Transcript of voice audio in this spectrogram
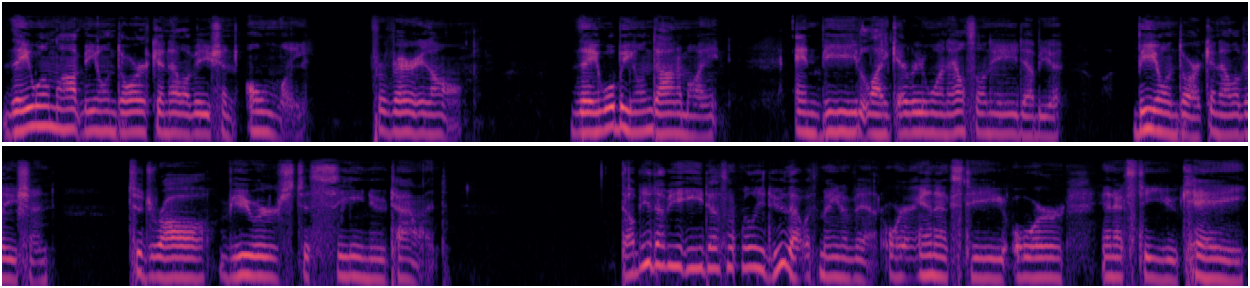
they will not be on Dark and Elevation only for very long. They will be on Dynamite and be like everyone else on AEW, be on Dark and Elevation to draw viewers to see new talent. WWE doesn't really do that with main event or NXT or NXT UK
